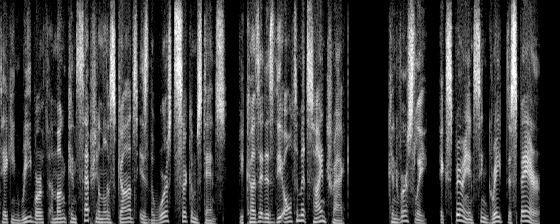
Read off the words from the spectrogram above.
taking rebirth among conceptionless gods is the worst circumstance, because it is the ultimate sidetrack. Conversely, experiencing great despair,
